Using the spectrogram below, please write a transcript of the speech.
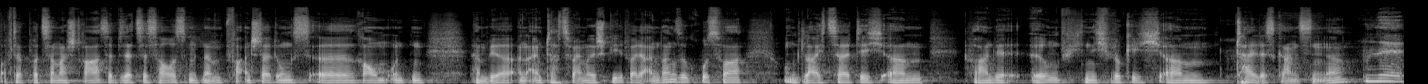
auf der Potsdamer Straße, besetztes Haus mit einem Veranstaltungsraum äh, unten. Haben wir an einem Tag zweimal gespielt, weil der Andrang so groß war und gleichzeitig ähm, waren wir irgendwie nicht wirklich ähm, Teil des Ganzen. Ne? Nee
